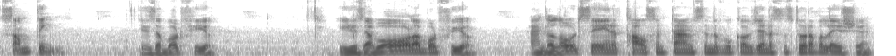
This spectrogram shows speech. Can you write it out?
something. It is about fear. It is all about fear. And the lord saying a thousand times in the book of genesis to revelation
